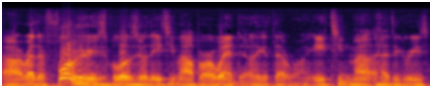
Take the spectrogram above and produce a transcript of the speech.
uh, rather 4 degrees below zero, the 18 mile per hour wind. Did I get that wrong? 18 mile, uh, degrees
